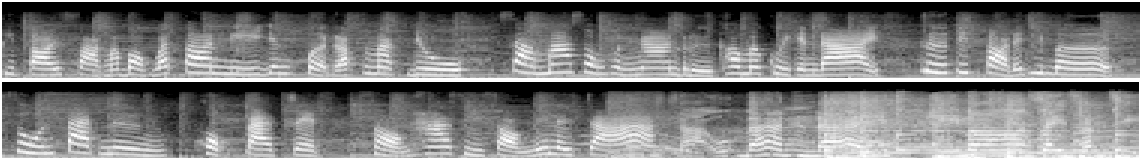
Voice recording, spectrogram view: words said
พี่ตอยฝากมาบอกว่าตอนนี้ยังเปิดรับสมัครอยู่ สามารถส่งผลงานหรือเข้ามาคุยกันได้ หรือติดต่อได้ที่เบอร์ 2542 ได้เลยจ้า สาวบ้านใดขี่มอไซค์สันสี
